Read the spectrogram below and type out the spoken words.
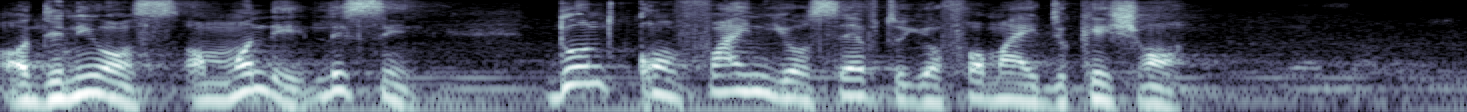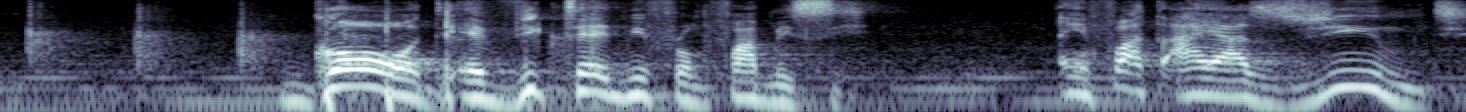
or the news on Monday. Listen, don't confine yourself to your former education. God evicted me from pharmacy. In fact, I assumed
